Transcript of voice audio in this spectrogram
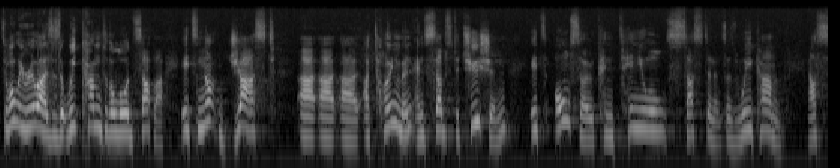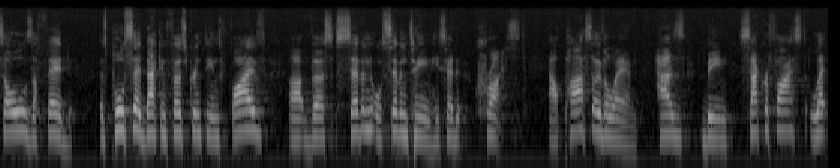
So, what we realize is that we come to the Lord's Supper, it's not just uh, uh, uh, atonement and substitution, it's also continual sustenance. As we come, our souls are fed. As Paul said back in 1 Corinthians 5, uh, verse 7 or 17, he said, Christ, our Passover lamb, has been sacrificed. Let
